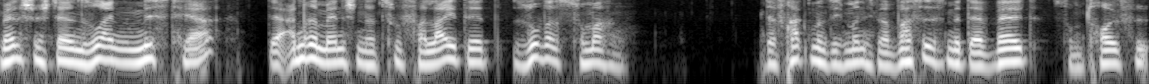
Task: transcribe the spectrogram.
Menschen stellen so einen Mist her, der andere Menschen dazu verleitet, sowas zu machen. Da fragt man sich manchmal, was ist mit der Welt zum Teufel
